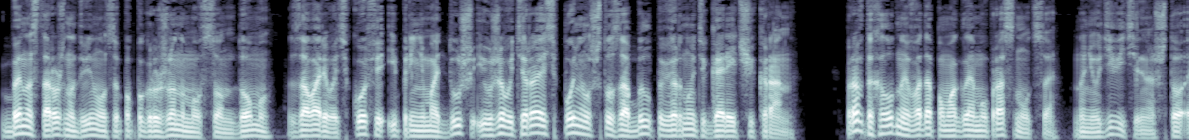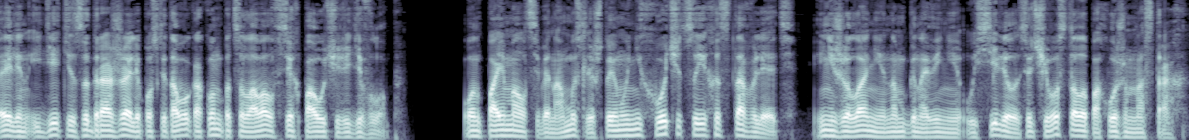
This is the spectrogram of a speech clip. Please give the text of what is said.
Бен осторожно двинулся по погруженному в сон дому, заваривать кофе и принимать душ, и уже вытираясь, понял, что забыл повернуть горячий кран. Правда, холодная вода помогла ему проснуться, но неудивительно, что Эллен и дети задрожали после того, как он поцеловал всех по очереди в лоб. Он поймал себя на мысли, что ему не хочется их оставлять, и нежелание на мгновение усилилось, отчего стало похожим на страх.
